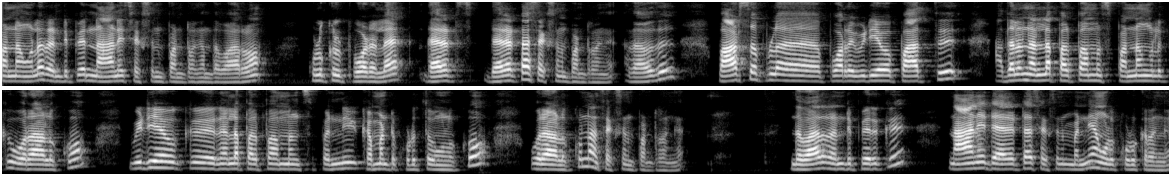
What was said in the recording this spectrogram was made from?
பண்ணவங்கள ரெண்டு பேர் நானே செக்ஷன் பண்ணுறேங்க இந்த வாரம். குழுக்கள் போடலை. டைரக்ட் டைரெக்டாக செக்ஷன் பண்ணுறேங்க அதாவது வாட்ஸ்அப்பில் போடுற வீடியோவை பார்த்து அதெல்லாம் நல்லா பர்ஃபார்மன்ஸ் பண்ணவங்களுக்கு ஒரு ஆளுக்கும் வீடியோவுக்கு நல்ல பர்ஃபார்மன்ஸ் பண்ணி கமெண்ட் கொடுத்தவங்களுக்கும் ஒரு ஆளுக்கும் நான் செக்ஷன் பண்ணுறேங்க இந்த வாரம் ரெண்டு பேருக்கு நானே டைரெக்டாக செக்ஷன் பண்ணி அவங்களுக்கு கொடுக்குறேங்க.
